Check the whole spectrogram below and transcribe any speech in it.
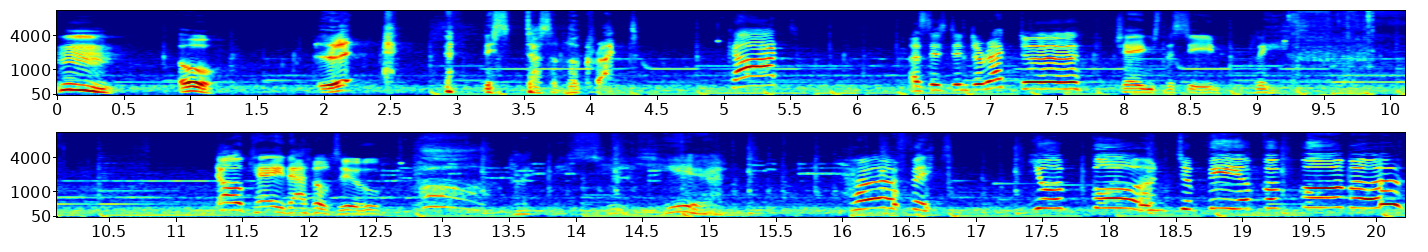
Hmm. Oh. Blech. This doesn't look right. Cut! Assistant director, change the scene, please. Okay, that'll do. Let me see here. Perfect! You're born to be a performer!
